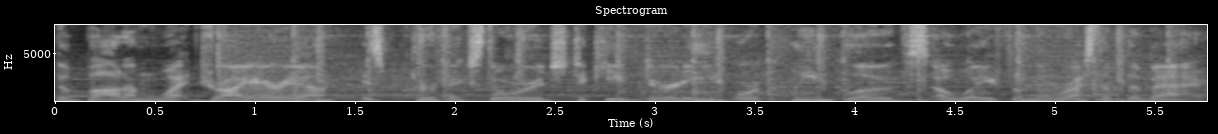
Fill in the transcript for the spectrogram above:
The bottom wet-dry area is perfect storage to keep dirty or clean clothes away from the rest of the bag.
